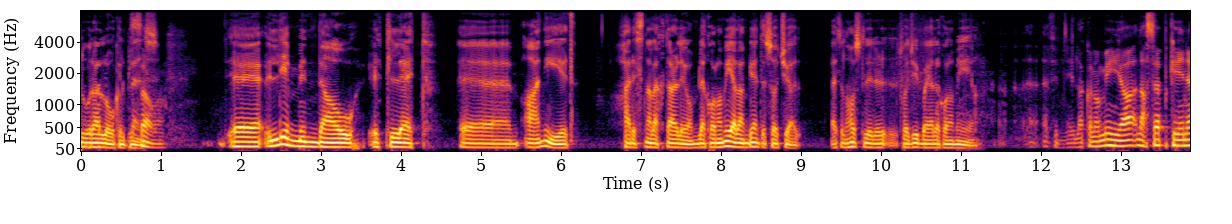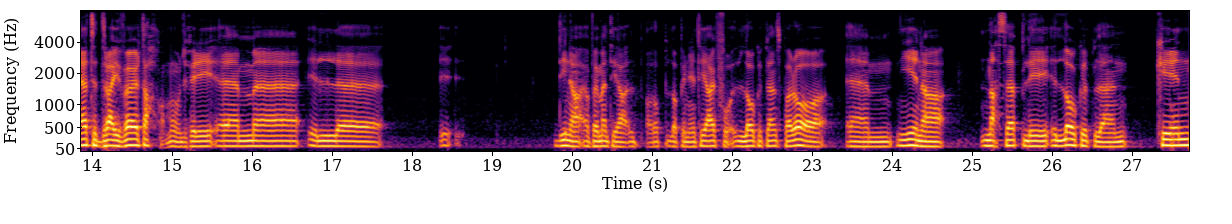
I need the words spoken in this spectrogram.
lura local plans. Sewa. Eh, li minn daw it-tlet għanijiet ħarisna l-aktar lejhom, l-ekonomija, l-ambjent, is-soċjal. Qed inħoss li l-tweġiba hija l-ekonomija. L-ekonomija naħseb kienet driver tagħhom, ġifieri dina ovvjament hija l-opinjoni tiegħi fuq il-local plans, però jiena naħseb li l-local plan kien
